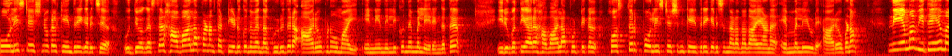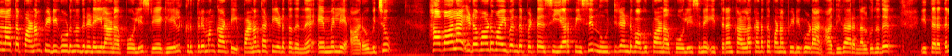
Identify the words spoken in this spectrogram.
പോലീസ് സ്റ്റേഷനുകൾ കേന്ദ്രീകരിച്ച് ഉദ്യോഗസ്ഥർ ഹവാല പണം തട്ടിയെടുക്കുന്നുവെന്ന ഗുരുതര ആരോപണവുമായി എന്നെ നെല്ലിക്കുന്ന എം എൽ എ രംഗത്ത്. ഇരുപത്തിയാറ് ഹവാല പൊട്ടിക്കൽ ഹൊസ്തുർഗ് പോലീസ് സ്റ്റേഷൻ കേന്ദ്രീകരിച്ച് നടന്നതായാണ് എം എൽ എയുടെ ആരോപണം. നിയമവിധേയമല്ലാത്ത പണം പിടികൂടുന്നതിനിടയിലാണ് പോലീസ് രേഖയിൽ കൃത്രിമം കാട്ടി പണം തട്ടിയെടുത്തതെന്ന് എം എ ആരോപിച്ചു. ഹവാല ഇടപാടുമായി ബന്ധപ്പെട്ട് സി ആർ പി സി നൂറ്റിരണ്ട് വകുപ്പാണ് പോലീസിന് ഇത്തരം കള്ളക്കടത്ത് പണം പിടികൂടാൻ അധികാരം നൽകുന്നത്. ഇത്തരത്തിൽ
